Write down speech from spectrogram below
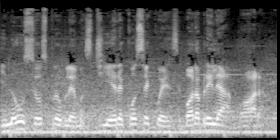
e não os seus problemas. Dinheiro é consequência. Bora brilhar, bora!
